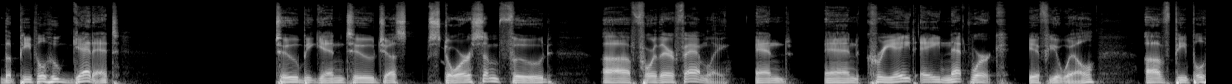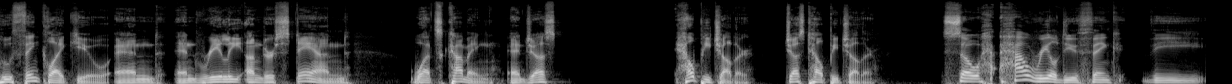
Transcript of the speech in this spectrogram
the people who get it to begin to just store some food uh, for their family. And and create a network, if you will, of people who think like you and and really understand what's coming and just help each other. Just help each other. So, h- how real do you think the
